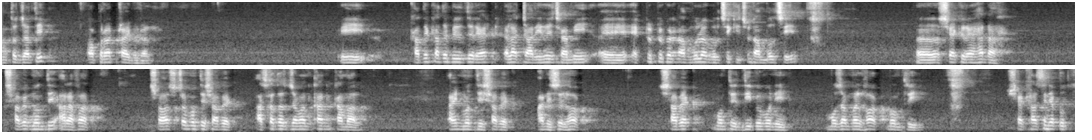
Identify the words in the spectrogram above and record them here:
আন্তর্জাতিক অপরাধ ট্রাইব্যুনাল। এই কাদের কাদের বিরুদ্ধে রেড অ্যালার্ট জারি হয়েছে আমি একটু একটু করে নামগুলো বলছি, কিছু নাম বলছি। শেখ রেহানা সাবেক মন্ত্রী আরাফাত, স্বরাষ্ট্রমন্ত্রী সাবেক আসাদুজ্জামান খান কামাল, আইনমন্ত্রী সাবেক আনিসুল হক, সাবেক মন্ত্রী দীপমণি, মোজাম্মেল হক মন্ত্রী, শেখ হাসিনা পুত্র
